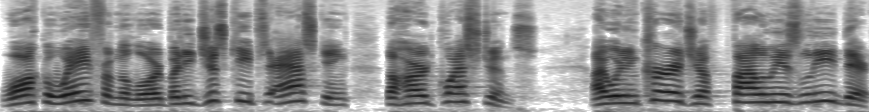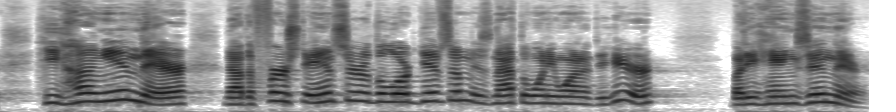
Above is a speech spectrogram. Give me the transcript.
walk away from the Lord, but he just keeps asking the hard questions. I would encourage you, follow his lead there. He hung in there. Now, the first answer the Lord gives him is not the one he wanted to hear but he hangs in there.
